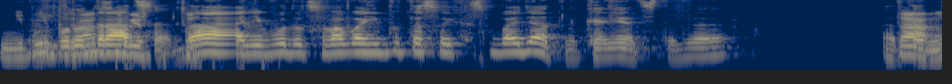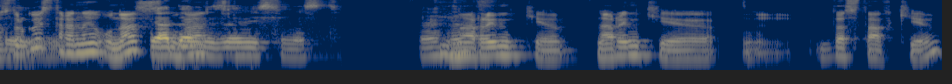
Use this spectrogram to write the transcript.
не Не будут будут драться между драться. собой. Да, они будут свободны, они будут ос- их освободят наконец-то, да? От Да, но с другой стороны, у нас, у нас зависимости. Мгм. на рынке, на рынке доставки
